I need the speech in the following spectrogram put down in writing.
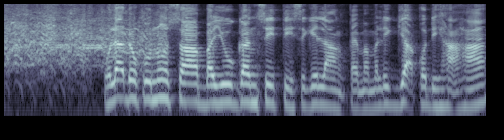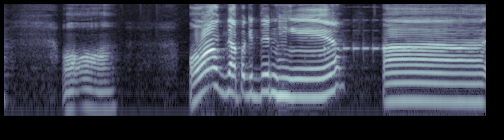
Wala daw kuno sa Bayugan City. Sige lang, kay mamaligya ko diha, ha? Oo. Og, napagid din hi. Ah,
